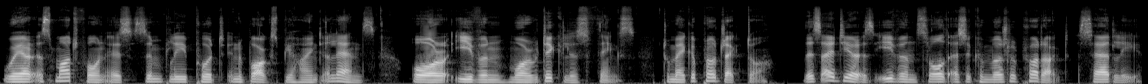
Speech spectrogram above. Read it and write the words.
where a smartphone is simply put in a box behind a lens, or even more ridiculous things, to make a projector. This idea is even sold as a commercial product, sadly.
